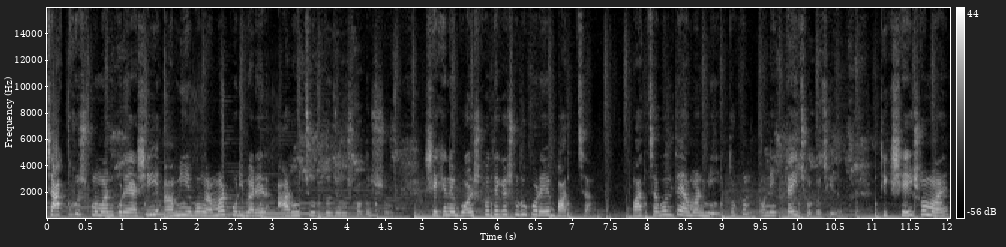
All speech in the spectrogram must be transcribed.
চাক্ষুষ প্রমাণ করে আসি আমি এবং আমার পরিবারের আরও চোদ্দ জন সদস্য। সেখানে বয়স্ক থেকে শুরু করে বাচ্চা বাচ্চা বলতে আমার মেয়ে, তখন অনেকটাই ছোট ছিল। ঠিক সেই সময়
